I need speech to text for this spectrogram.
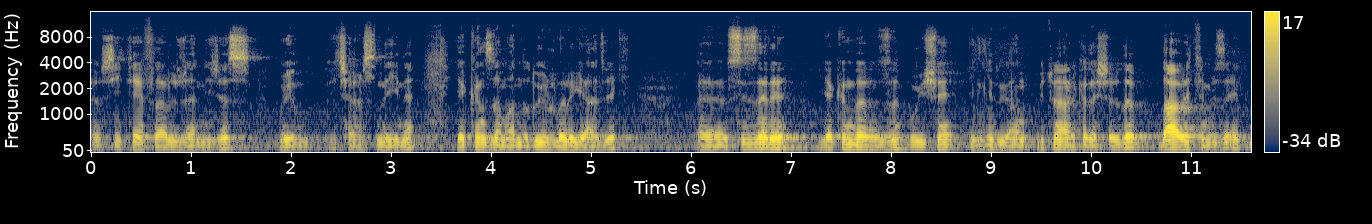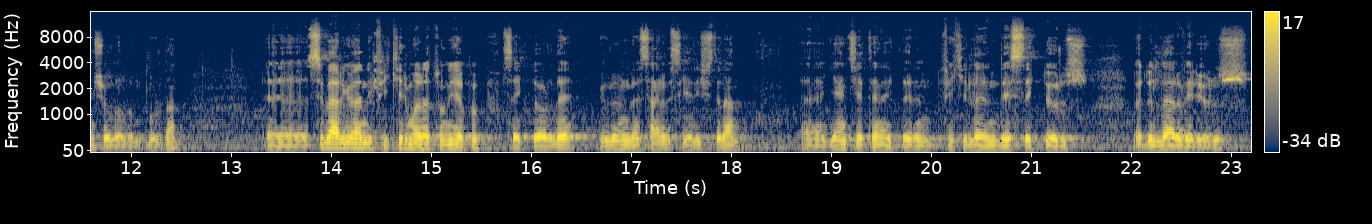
e, CTF'ler düzenleyeceğiz bu yıl içerisinde yine. Yakın zamanda duyuruları gelecek. E, sizleri, yakınlarınızı, bu işe ilgi duyan bütün arkadaşları da davetimizi etmiş olalım buradan. E, siber güvenlik fikir maratonu yapıp sektörde ürün ve servis geliştiren e, genç yeteneklerin fikirlerini destekliyoruz, ödüller veriyoruz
